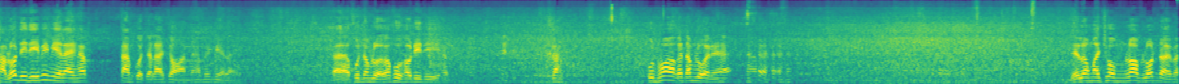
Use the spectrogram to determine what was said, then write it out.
ขับรถดีๆ ไม่มีอะไรครับ ตามกฎจราจรนะครับไม่มีอะไรเอ่อคุณตำรวจก็พูดเขาดีๆครับ ครับ คุณพ่อก็ตำรวจนะฮะเดี๋ยวลองมาชมรอบรถหน่อยไหม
